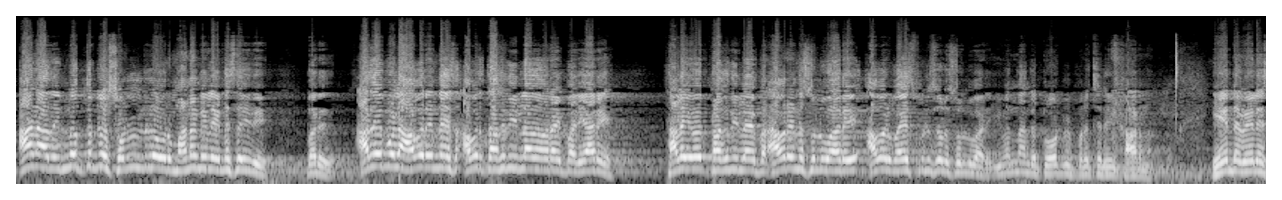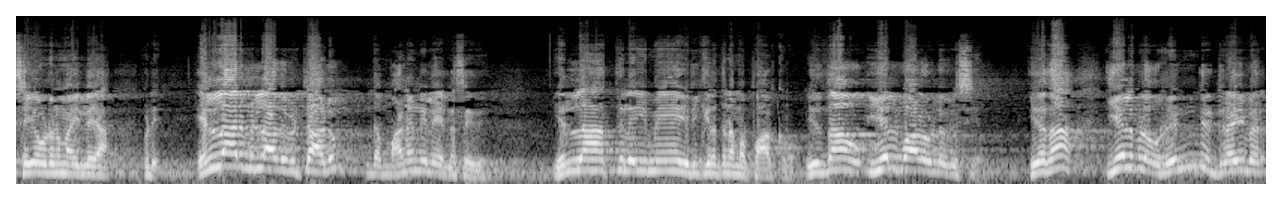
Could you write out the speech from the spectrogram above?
ஆனால் அது இன்னொருத்தர் சொல்ற ஒரு மனநிலை என்ன செய்யுது? வருது அதே போல அவர் என்ன அவர் தகுதி இல்லாதவராய்ப்பார் யாரு? தலைவர் தகுதி இல்லாத அவர் என்ன சொல்லுவாரு? அவர் வைஸ் பிரின்சிபல் சொல்லுவாரு. இவன் தான் அந்த டோட்டல் பிரச்சனைக்கு காரணம். ஏன் வேலை செய்ய விடணுமா இல்லையா? இப்படி எல்லாரும் இல்லாத விட்டாலும் இந்த மனநிலை என்ன செய்யுது? எல்லாத்திலையுமே இருக்கிறத நம்ம பார்க்கிறோம். இதுதான் இயல்பால உள்ள விஷயம். இதுதான் இயல்புல ஒரு ரெண்டு டிரைவர்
